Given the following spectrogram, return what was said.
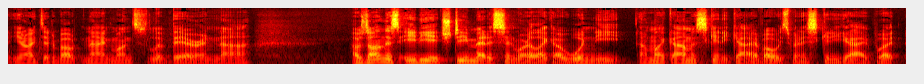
you know I did about nine months lived there, and uh, I was on this ADHD medicine where like I wouldn't eat. I'm like I'm a skinny guy. I've always been a skinny guy, but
